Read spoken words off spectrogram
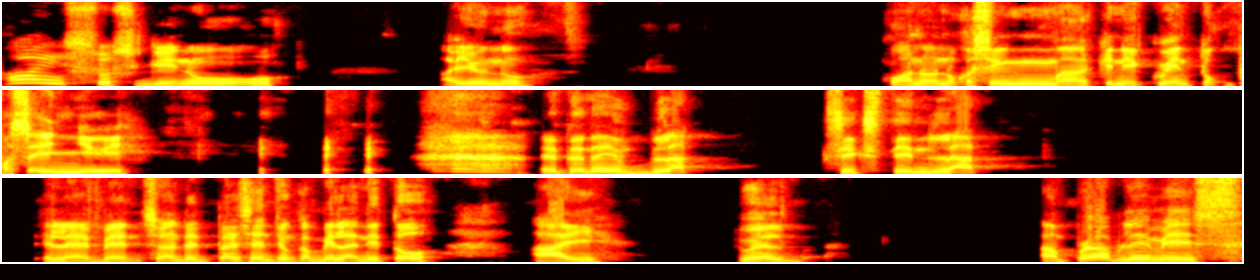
Ay, sus, ginoo. Ayun, no. Kung ano-ano kasing mga kinikwento ko pa sa inyo, eh. ito na yung Black 16 lot 11. So, 100% yung kabila nito ay 12. Ang problem is,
